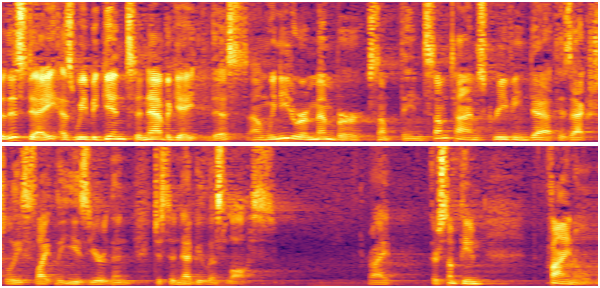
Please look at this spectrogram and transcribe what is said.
So, this day, as we begin to navigate this, um, we need to remember something. Sometimes grieving death is actually slightly easier than just a nebulous loss, right? There's something final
